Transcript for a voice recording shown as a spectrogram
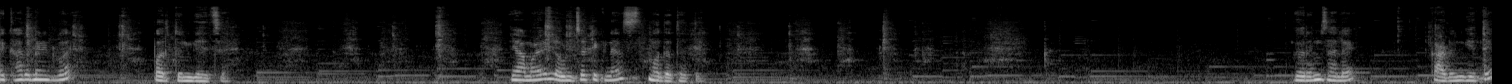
एखादं मिनिटभर परतून घ्यायचं आहे यामुळे लोणचं टिकण्यास मदत होते. गरम झालंय. काढून घेते.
